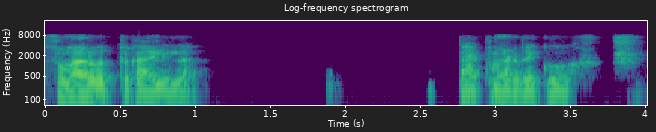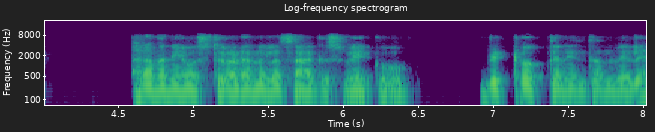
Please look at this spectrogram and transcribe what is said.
ಸುಮಾರು ಹೊತ್ತು ಕಾಯಲಿಲ್ಲ. ಪ್ಯಾಕ್ ಮಾಡಬೇಕು, ಅರಮನೆಯ ವಸ್ತುಗಳನ್ನೆಲ್ಲ ಸಾಗಿಸ್ಬೇಕು, ಬಿಟ್ಟು ಹೋಗ್ತೇನೆ ಅಂತಂದ್ಮೇಲೆ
